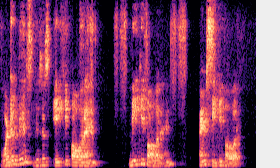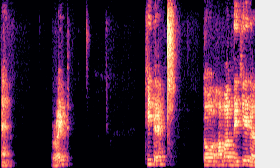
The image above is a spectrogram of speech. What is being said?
What is this? This is A की power n, B की power n and C की power n. Right? ठीक है तो अब आप देखिएगा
